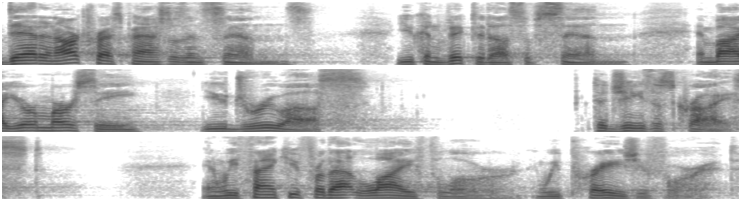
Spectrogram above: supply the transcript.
dead in our trespasses and sins, you convicted us of sin. And by your mercy, you drew us to Jesus Christ. And we thank you for that life, Lord. We praise you for it.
